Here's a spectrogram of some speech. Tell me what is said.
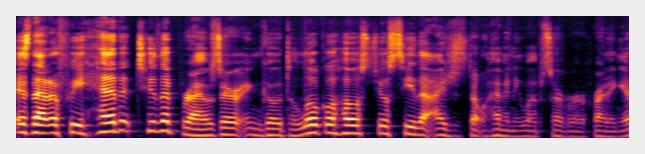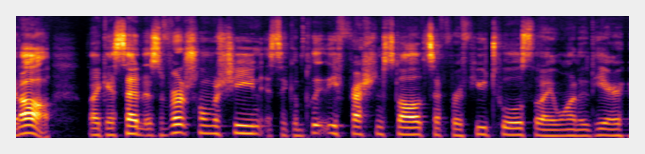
is that if we head to the browser and go to localhost, you'll see that I just don't have any web server running at all. Like I said, it's a virtual machine. It's a completely fresh install except for a few tools that I wanted here,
